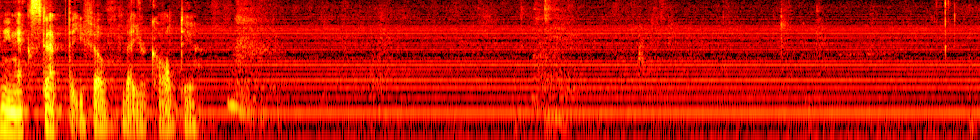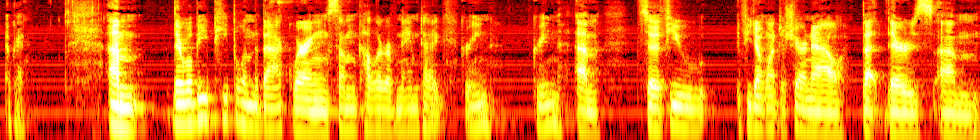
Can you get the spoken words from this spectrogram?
Any next step that you feel that you're called to? Okay. Um, there will be people in the back wearing some color of name tag, green, green. Um, so if you if you don't want to share now, but there's um,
